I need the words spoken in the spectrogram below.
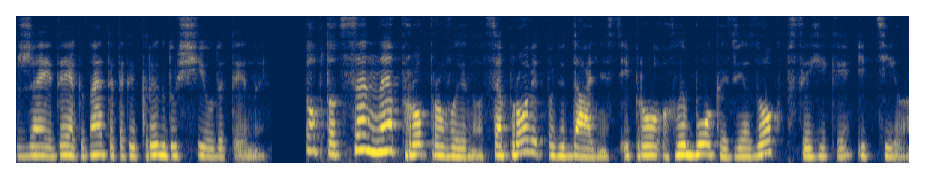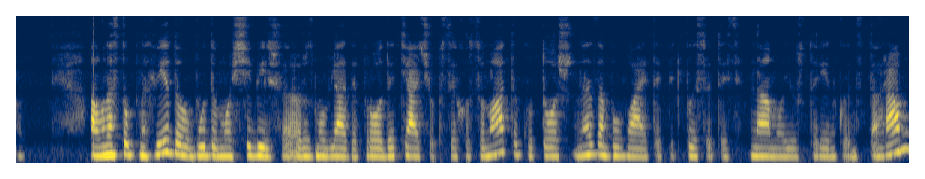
вже йде, як знаєте, такий крик душі у дитини. Тобто це не про провину, це про відповідальність і про глибокий зв'язок психіки і тіла. А в наступних відео будемо ще більше розмовляти про дитячу психосоматику. Тож не забувайте підписуйтесь на мою сторінку Instagram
